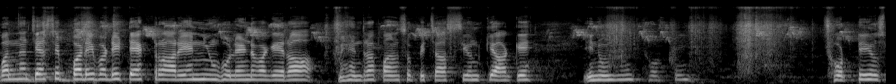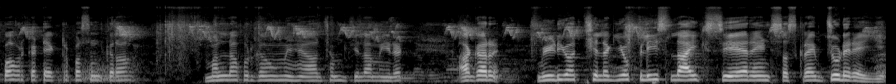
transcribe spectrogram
वरना जैसे बड़े बड़े ट्रैक्टर आ रहे हैं, न्यू होलैंड वगैरह, महिंद्रा पाँच सौ पचासी, उनके आगे इन्होंने छोटे छोटे उस पावर का ट्रैक्टर पसंद करा। मल्लापुर गाँव में है, आज हम जिला मेरठ। अगर वीडियो अच्छी लगी हो please like share and subscribe जुड़े रहिए।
